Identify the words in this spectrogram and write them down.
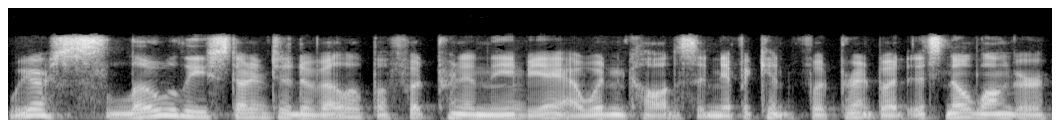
we are slowly starting to develop a footprint in the NBA. I wouldn't call it a significant footprint, but it's no longer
